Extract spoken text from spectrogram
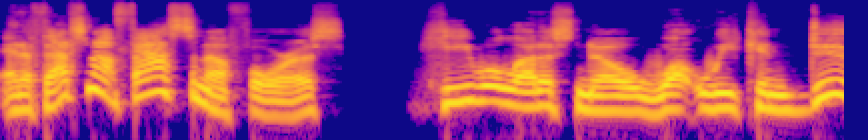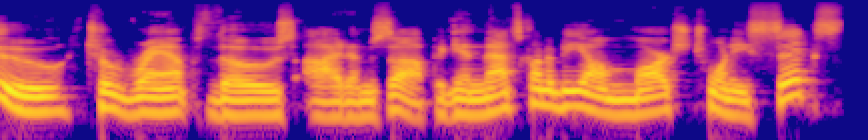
And if that's not fast enough for us, he will let us know what we can do to ramp those items up. Again, that's going to be on March 26th.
